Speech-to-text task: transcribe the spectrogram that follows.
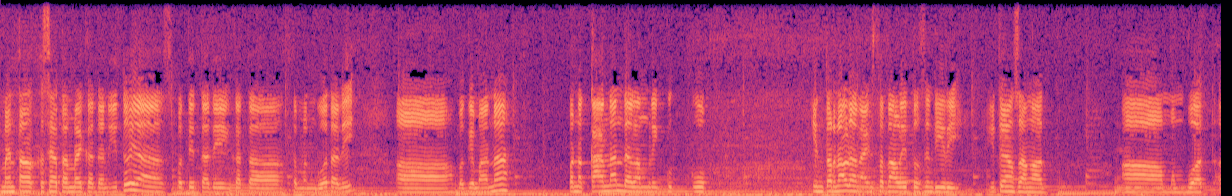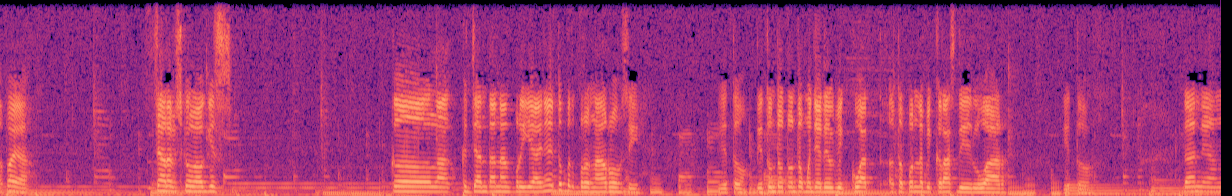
mental kesehatan mereka. Dan itu ya seperti tadi kata teman gue tadi eh, bagaimana penekanan dalam lingkup internal dan eksternal itu sendiri. Itu yang sangat eh, membuat apa ya secara psikologis ke kejantanan prianya itu berpengaruh sih. Gitu. Dituntut untuk menjadi lebih kuat ataupun lebih keras di luar. Gitu. Dan yang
